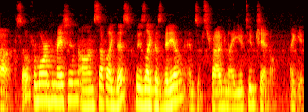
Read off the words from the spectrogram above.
up. So for more information on stuff like this, please like this video and subscribe to my YouTube channel. Thank you.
